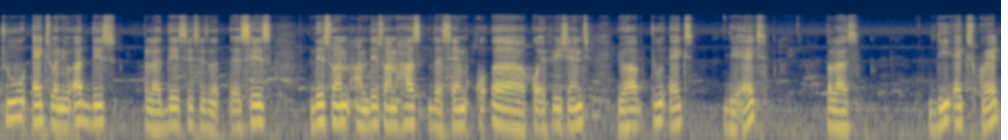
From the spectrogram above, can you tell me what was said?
2x when you add this plus this is says this one and this one has the same co uh, coefficient. You have 2x dx plus dx squared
